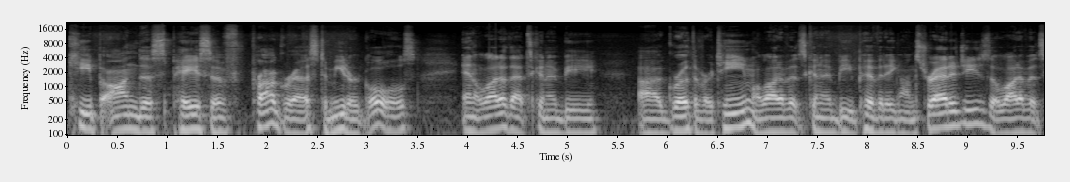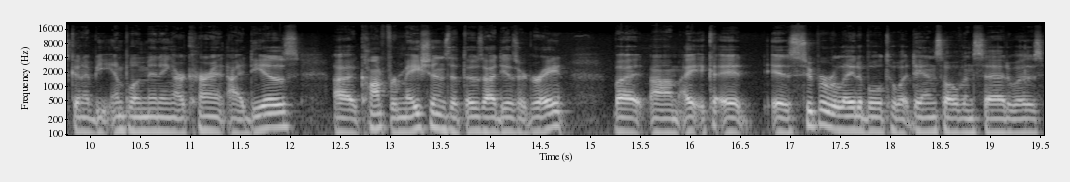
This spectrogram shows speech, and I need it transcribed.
keep on this pace of progress to meet our goals. And a lot of that's going to be uh, growth of our team. A lot of it's going to be pivoting on strategies. A lot of it's going to be implementing our current ideas, uh, confirmations that those ideas are great. But um, I, it, it is super relatable to what Dan Sullivan said was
